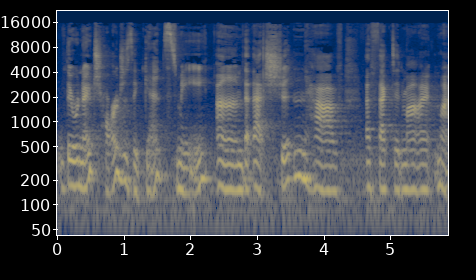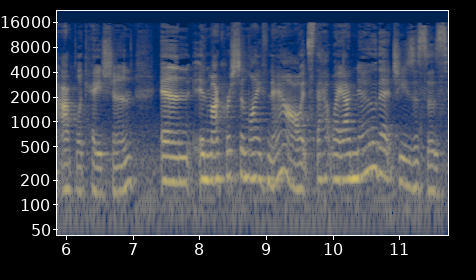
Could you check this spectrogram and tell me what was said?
there were no charges against me. Um, that that shouldn't have affected my my application. And in my Christian life now, it's that way. I know that Jesus is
